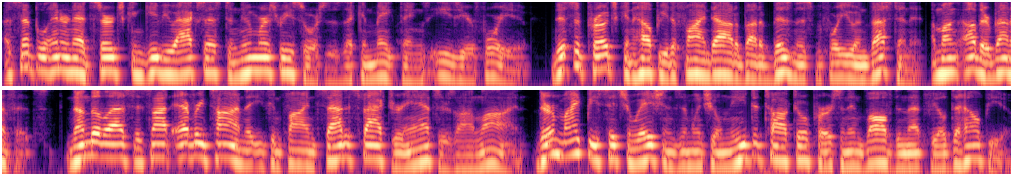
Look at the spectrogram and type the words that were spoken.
A simple internet search can give you access to numerous resources that can make things easier for you. This approach can help you to find out about a business before you invest in it, among other benefits. Nonetheless, it's not every time that you can find satisfactory answers online. There might be situations in which you'll need to talk to a person involved in that field to help you.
